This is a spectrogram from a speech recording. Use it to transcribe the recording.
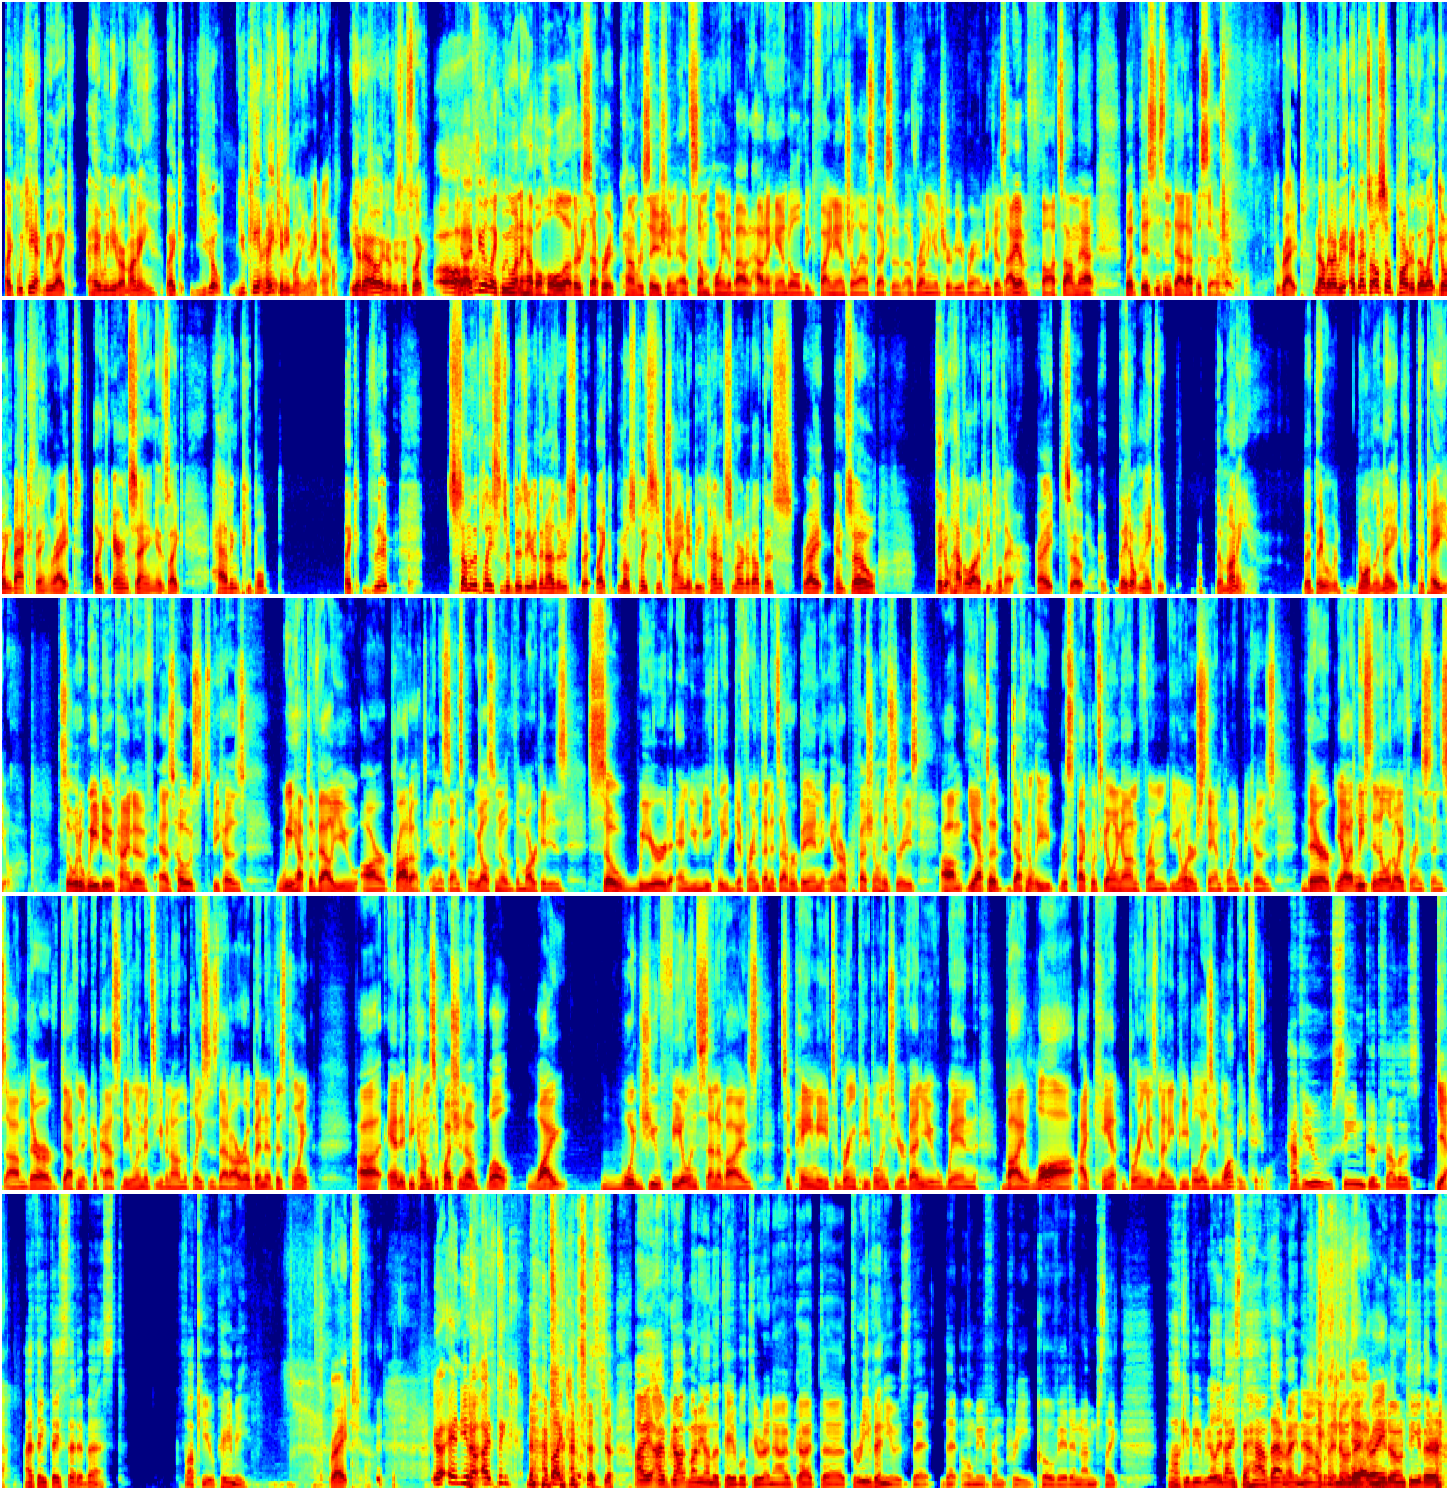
like we can't be like, hey, we need our money. Like you don't you can't right. make any money right now. You know? And it was just like, oh Yeah, I feel like we want to have a whole other separate conversation at some point about how to handle the financial aspects of, of running a trivia brand because I have thoughts on that, but this isn't that episode. right. No, but I mean that's also part of the like going back thing, right? Like Aaron's saying is like having people like there some of the places are busier than others, but like most places are trying to be kind of smart about this, right? And so they don't have a lot of people there, right? So yeah. they don't make the money that they would normally make to pay you. So what do we do kind of as hosts because we have to value our product in a sense, but we also know that the market is so weird and uniquely different than it's ever been in our professional histories. Um, you have to definitely respect what's going on from the owner's standpoint because there, you know, at least in Illinois, for instance, um, there are definite capacity limits even on the places that are open at this point. Uh, and it becomes a question of, well, why would you feel incentivized to pay me to bring people into your venue when by law I can't bring as many people as you want me to? Have you seen Goodfellas? Yeah. I think they said it best. Fuck you, pay me. Right. Yeah, and you know, I think No, I'm, like I'm just joking. I I've got money on the table too right now. I've got uh, three venues that that owe me from pre-COVID, and I'm just like, fuck, it'd be really nice to have that right now, but I know Yeah, that you don't either.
